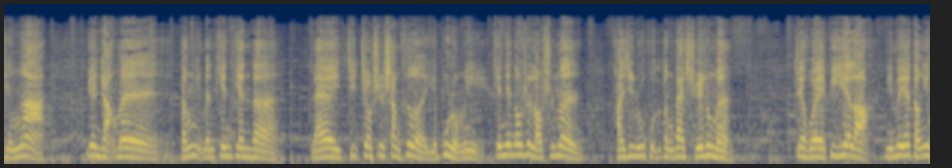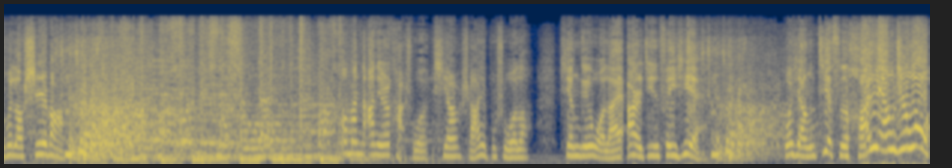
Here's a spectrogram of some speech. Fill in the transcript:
行啊，院长们等你们天天的来教教室上课也不容易，天天都是老师们含辛茹苦的等待学生们。这回毕业了，你们也等一回老师吧。傲慢的阿尼尔卡说：“香，啥也不说了，先给我来二斤飞蟹。我想借此寒凉之物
